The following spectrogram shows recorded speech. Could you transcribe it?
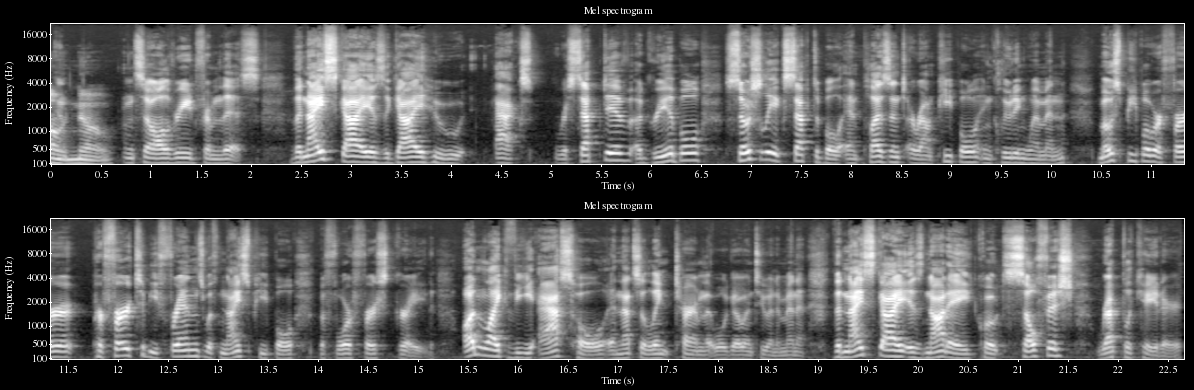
oh no And so I'll read from this. The nice guy is the guy who acts receptive, agreeable, socially acceptable, and pleasant around people, including women. Most people prefer prefer to be friends with nice people before first grade. Unlike the asshole, and that's a linked term that we'll go into in a minute, the nice guy is not a quote selfish replicator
